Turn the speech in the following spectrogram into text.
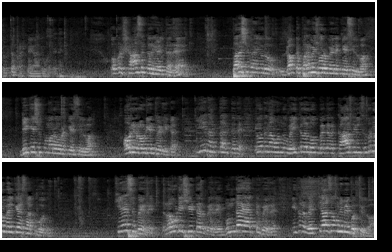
ದೊಡ್ಡ ಪ್ರಶ್ನೆಯಾಗಿ ಹೋಗಿದೆ ಒಬ್ಬರು ಶಾಸಕರು ಹೇಳ್ತಾರೆ ಪರಶುರ ಇವರು ಡಾಕ್ಟರ್ ಪರಮೇಶ್ವರ ಮೇಲೆ ಕೇಸ್ ಇಲ್ವಾ? ಡಿ ಕೆ ಶಿವಕುಮಾರ್ ಅವರ ಕೇಸ್ ಇಲ್ವಾ? ಅವರಿಗೆ ರೌಡಿ ಅಂತ ಹೇಳಲಿಕ್ಕೆ ಏನ್ ಅರ್ಥ ಆಗ್ತದೆ? ಇವತ್ತು ನಾವು ಒಂದು ವೆಹಿಕಲ್ ಅಲ್ಲಿ ಹೋಗ್ಬೇಕಾದ್ರೆ ಕಾರ್ ನಿಲ್ಸಿದ್ರು ನಮ್ಮ ಮೇಲೆ ಕೇಸ್ ಹಾಕಬಹುದು ಕೇಸ್ ಬೇರೆ, ರೌಡಿ ಶೀಟರ್ ಬೇರೆ ಗುಂಡಾ ಆಕ್ಟ್ ಬೇರೆ, ಇದರ ವ್ಯತ್ಯಾಸವು ನಿಮಗೆ ಗೊತ್ತಿಲ್ವಾ?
